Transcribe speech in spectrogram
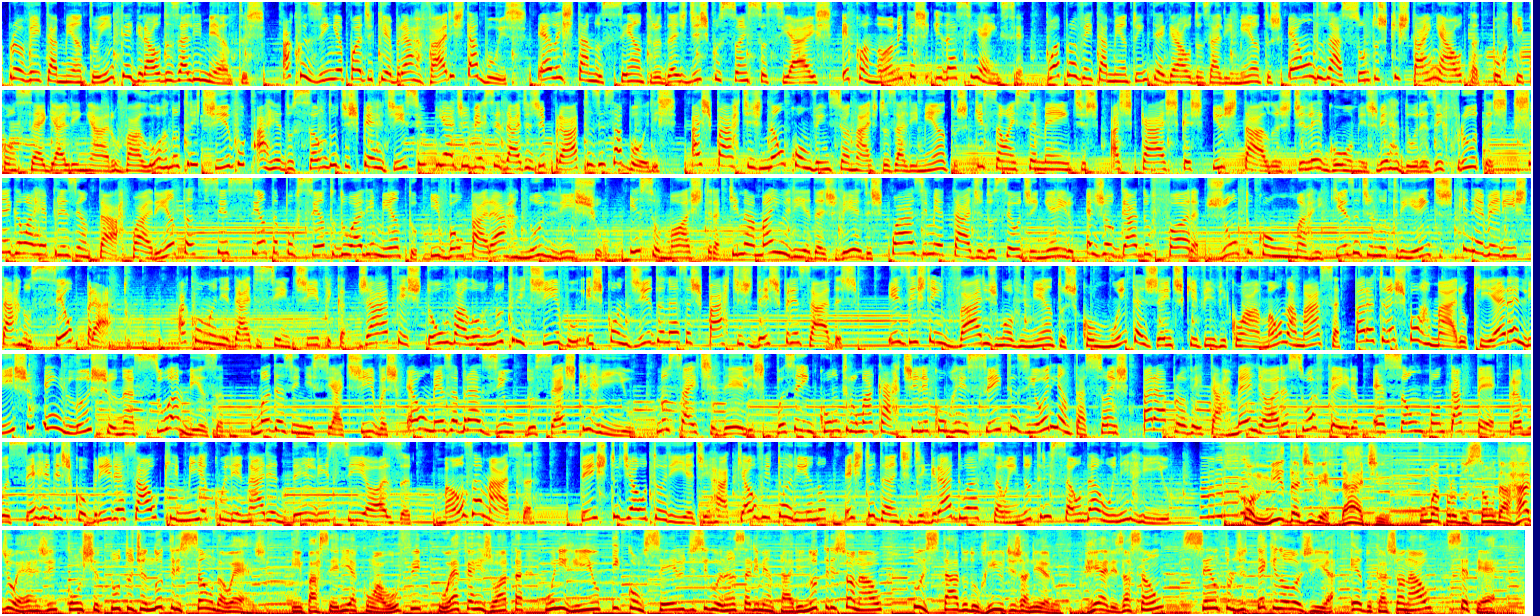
Aproveitamento integral dos alimentos. A cozinha pode quebrar vários tabus. Ela está no centro das discussões sociais, econômicas e da ciência. O aproveitamento integral dos alimentos é um dos assuntos que está em alta, porque consegue alinhar o valor nutritivo, a redução do desperdício e a diversidade de pratos e sabores. As partes não convencionais dos alimentos, que são as sementes, as cascas e os talos de legumes, verduras e frutas, chegam a representar 40 60% do alimento e vão parar no lixo. Isso mostra que, na maioria das vezes, quase metade do seu dinheiro é jogado fora, junto com uma riqueza de nutrientes que deveria estar no seu prato. A comunidade científica já atestou o valor nutritivo escondido nessas partes desprezadas. Existem vários movimentos com muita gente que vive com a mão na massa para transformar o que era lixo em luxo na sua mesa. Uma das iniciativas é o Mesa Brasil, do Sesc Rio. No site deles, você encontra uma cartilha com receitas e orientações para aproveitar melhor a sua feira. É só um pontapé para você redescobrir essa alquimia culinária deliciosa. Mãos à massa! Texto de autoria de Raquel Vitorino, estudante de graduação em nutrição da Unirio. Comida de Verdade, uma produção da Rádio Erge com o Instituto de Nutrição da UERJ, em parceria com a UF, o FRJ, Unirio e Conselho de Segurança Alimentar e Nutricional do Estado do Rio de Janeiro. Realização: Centro de Tecnologia Educacional, CTE.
